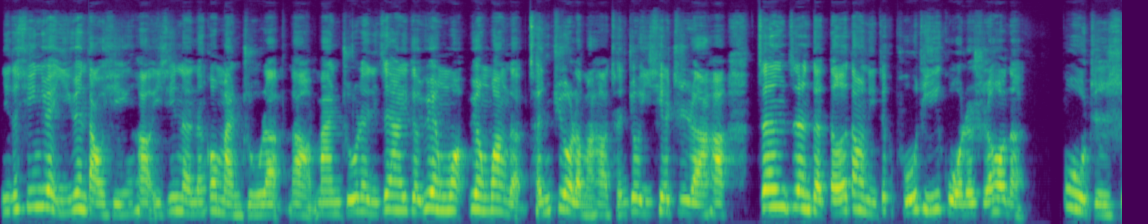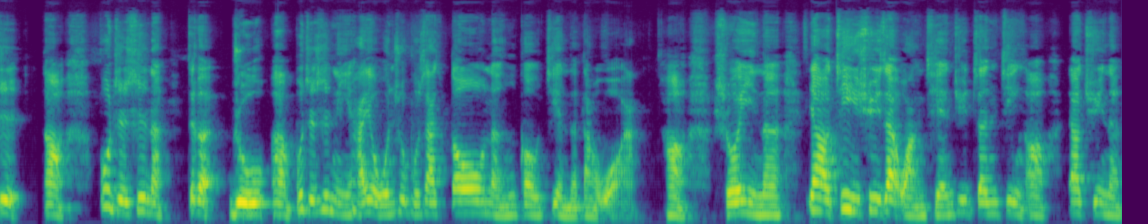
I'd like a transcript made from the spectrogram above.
你的心愿以愿导行哈，已经呢能够满足了啊，满足了你这样一个愿望愿望的成就了嘛哈，成就一切智了哈，真正的得到你这个菩提果的时候呢，不只是。啊，不只是呢，这个如啊，不只是你，还有文殊菩萨都能够见得到我啊哈，所以呢，要继续再往前去增进啊，要去呢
